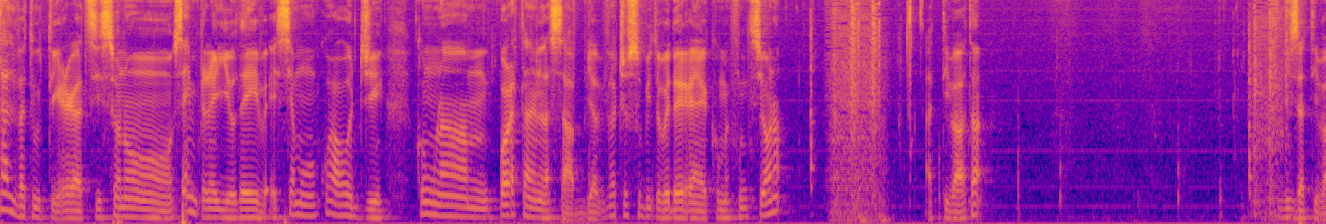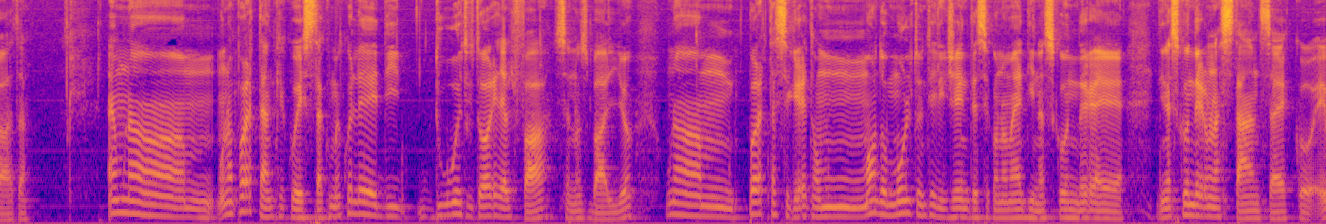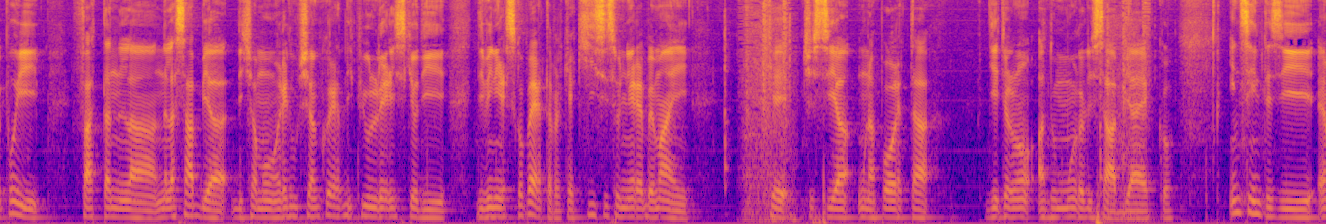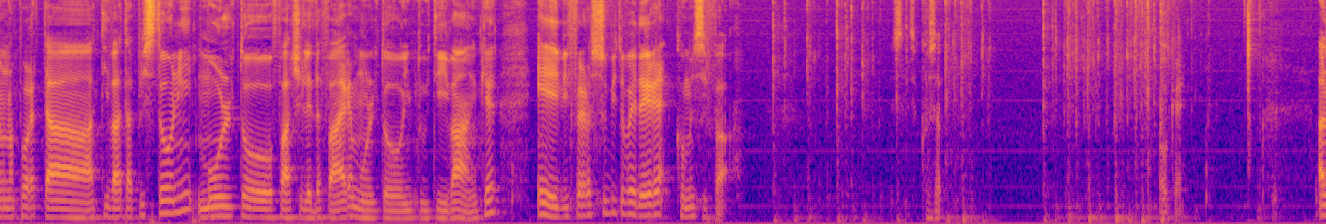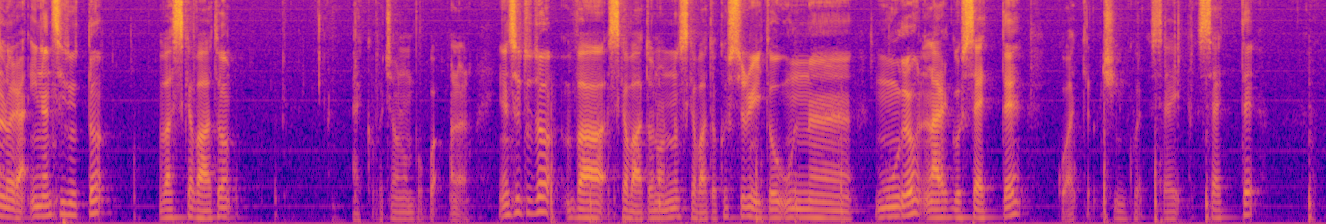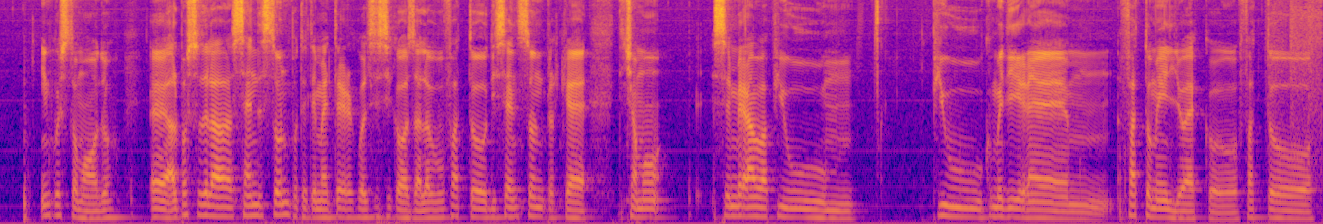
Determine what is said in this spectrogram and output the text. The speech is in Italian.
Salve a tutti ragazzi, sono sempre io Dave e siamo qua oggi con una mm, porta nella sabbia. Vi faccio subito vedere come funziona. Attivata. Disattivata. È una, mm, una porta anche questa, come quelle di due tutorial fa, se non sbaglio. Una mm, porta segreta, un modo molto intelligente secondo me di nascondere, di nascondere una stanza, ecco. E poi fatta nella, nella, sabbia, diciamo, riduce ancora di più il rischio di, di, venire scoperta, perché chi si sognerebbe mai che ci sia una porta dietro ad un muro di sabbia, ecco. In sintesi è una porta attivata a pistoni, molto facile da fare, molto intuitiva anche, e vi farò subito vedere come si fa. Cosa... Ok. Allora, innanzitutto va scavato facciamolo un po' qua. Allora, innanzitutto va scavato, no, non scavato, costruito un uh, muro largo 7, 4, 5, 6, 7, in questo modo. Eh, al posto della sandstone potete mettere qualsiasi cosa. L'avevo fatto di sandstone perché, diciamo, sembrava più... più, come dire, fatto meglio, ecco, fatto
